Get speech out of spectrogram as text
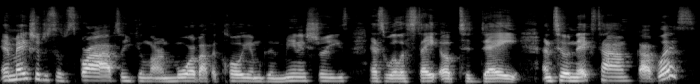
And make sure to subscribe so you can learn more about the Chloe M. Ministries as well as stay up to date. Until next time, God bless.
